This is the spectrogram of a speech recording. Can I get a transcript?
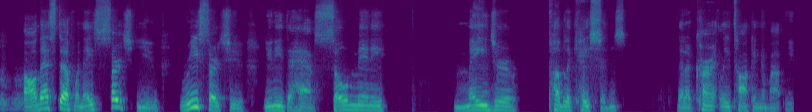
Mm-hmm. all that stuff when they search you research you you need to have so many major publications that are currently talking about you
